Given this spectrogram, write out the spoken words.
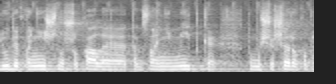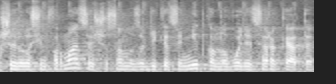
люди панічно шукали так звані мітки, тому що широко поширилася інформація, що саме завдяки цим міткам наводяться ракети.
